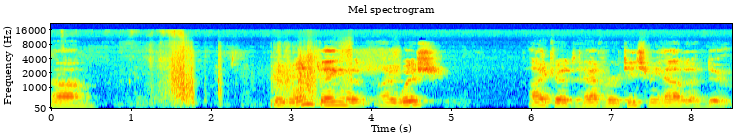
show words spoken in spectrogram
Um, there's one thing that I wish I could have her teach me how to do.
